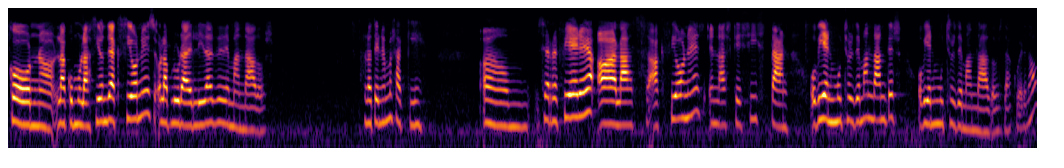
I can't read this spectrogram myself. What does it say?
con eh, la acumulación de acciones o la pluralidad de demandados. Lo tenemos aquí. se refiere a las acciones en las que existan o bien muchos demandantes o bien muchos demandados, ¿de acuerdo?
